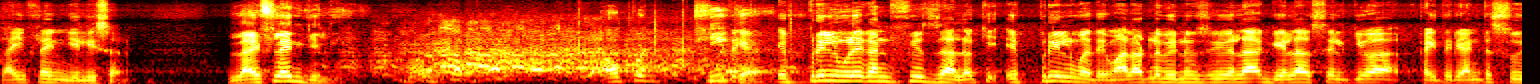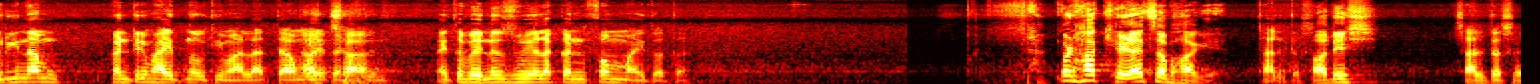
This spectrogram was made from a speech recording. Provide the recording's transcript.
लाईफ लाईन गेली सर. लाईफलाईन गेली. अहो, पण ठीक आहे. एप्रिलमुळे कन्फ्यूज झालं की एप्रिलमध्ये मला वाटलं वेनेझुएला गेला असेल किंवा काहीतरी. आणि ते सुरिनाम कंट्री माहीत नव्हती मला त्यामुळे. नाही तर वेनेझुएला कन्फर्म माहीत होतं. पण हा खेळाचा भाग आहे. चालतं आदेश? चालतं sir.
